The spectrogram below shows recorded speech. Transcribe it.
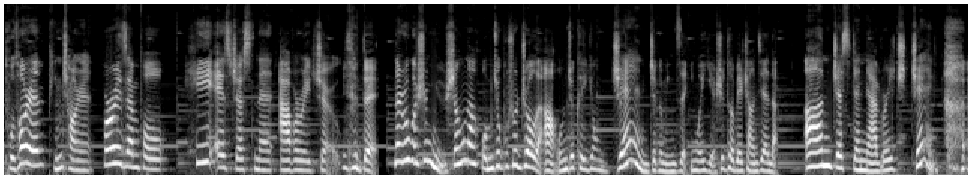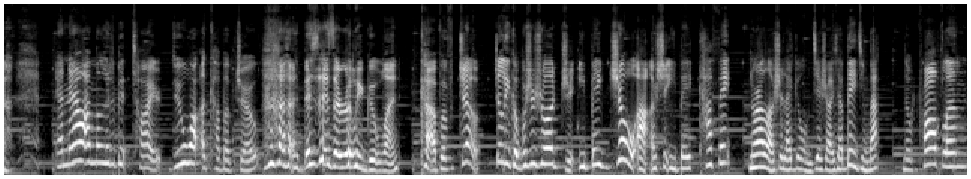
普通人、平常人。For example, he is just an average Joe。对， 那如果是女生呢，我们就不说 Joe 了啊，我们就可以用 Jane 这个名字，因为也是特别常见的。I'm just an average Jane. And now I'm a little bit tired. Do you want a cup of Joe? this is a really good one. Cup of Joe，这里可不是说指一杯 Joe 啊，而是一杯咖啡。Nora 老师来给我们介绍一下背景吧。No problem。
